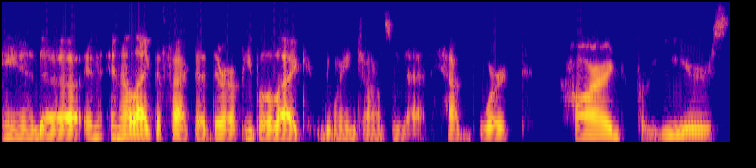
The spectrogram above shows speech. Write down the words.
and uh, and and I like the fact that there are people like Dwayne Johnson that have worked hard for years,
